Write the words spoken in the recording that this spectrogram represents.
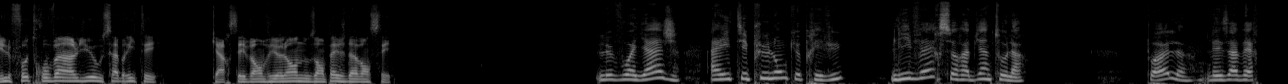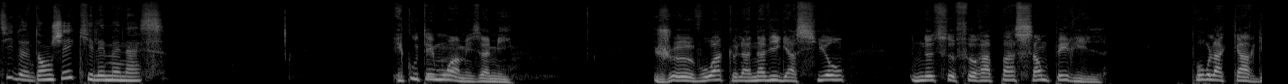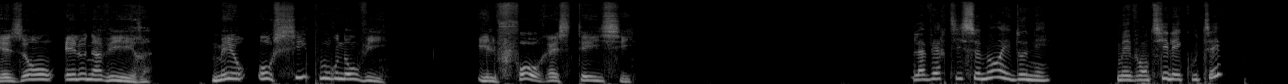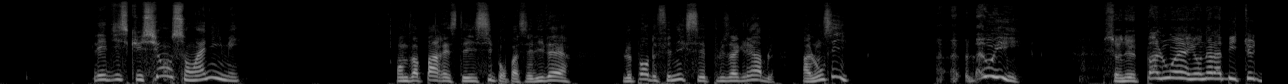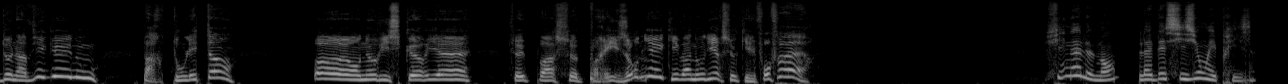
Il faut trouver un lieu où s'abriter, car ces vents violents nous empêchent d'avancer. Le voyage a été plus long que prévu. L'hiver sera bientôt là. Paul les avertit d'un danger qui les menace. Écoutez-moi, mes amis. Je vois que la navigation ne se fera pas sans péril, pour la cargaison et le navire, mais aussi pour nos vies. Il faut rester ici. L'avertissement est donné. Mais vont-ils écouter? Les discussions sont animées. On ne va pas rester ici pour passer l'hiver. Le port de Phoenix est plus agréable. Allons-y. Euh, ben oui, ce n'est pas loin et on a l'habitude de naviguer, nous, par tous les temps. Oh, on ne risque rien. C'est pas ce prisonnier qui va nous dire ce qu'il faut faire. Finalement, la décision est prise.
